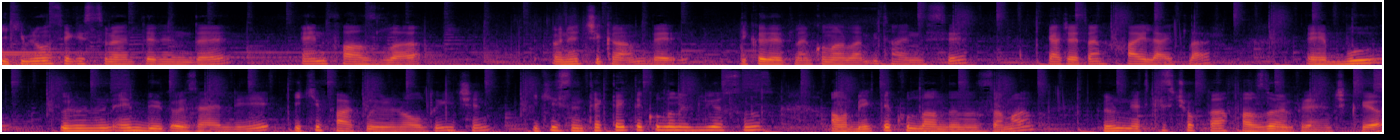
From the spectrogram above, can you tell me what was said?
2018 trendlerinde en fazla öne çıkan ve dikkat edilen konulardan bir tanesi gerçekten highlightlar. E, bu ürünün en büyük özelliği iki farklı ürün olduğu için ikisini tek tek de kullanabiliyorsunuz ama birlikte kullandığınız zaman ürünün etkisi çok daha fazla ön plana çıkıyor.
